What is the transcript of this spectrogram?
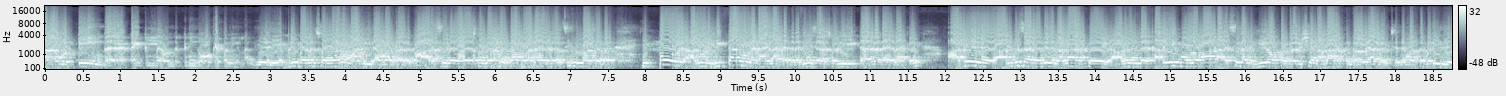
அதை ஒட்டி இந்த டைட்டில்ல வந்துட்டு நீங்க ஓகே பண்ணீங்களா? இது எப்படி பதில் சொன்னாலும் மாட்டிக்கிற மாதிரி தான் இருக்கும். அரசியல் வர சொன்னாலும் தப்பா தான் இருக்கும் சினிமா சொல்றேன். இப்போ அது ஒரு ஹிட்டான ஒரு டைலாக் அது. ரஜினி சார் சொல்லி ஹிட்டான டைலாக் அது அன்பு சார் வந்து நல்லா இருக்கு. அது இந்த கதை மூலமா கடைசியில் அந்த ஹீரோ பண்ற விஷயம் நல்லா இருக்குன்றதுக்காக வச்சது மத்தபடி இது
